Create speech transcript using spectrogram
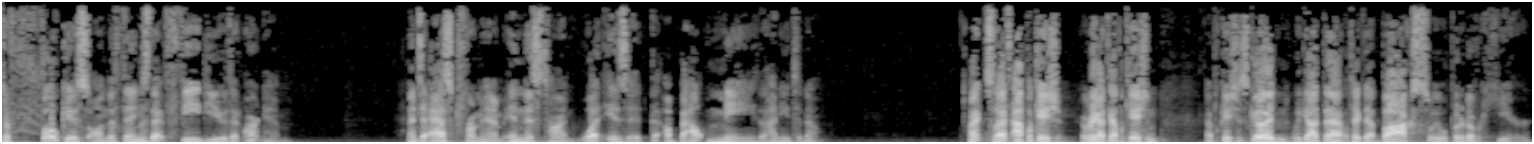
to focus on the things that feed you that aren't Him. And to ask from Him in this time, what is it that, about me that I need to know? All right, so that's application. Everybody got the application? Application is good. We got that. We'll take that box. We will put it over here.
